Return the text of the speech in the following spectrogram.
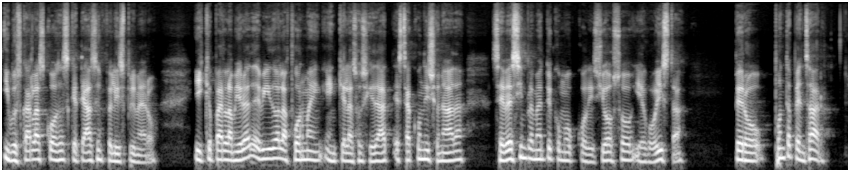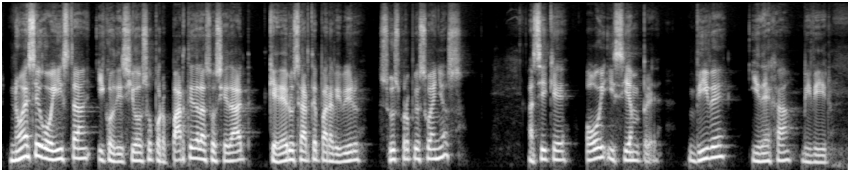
y buscar las cosas que te hacen feliz primero. Y que para la mayoría debido a la forma en, que la sociedad está condicionada, se ve simplemente como codicioso y egoísta. Pero ponte a pensar, ¿no es egoísta y codicioso por parte de la sociedad querer usarte para vivir sus propios sueños? Así que hoy y siempre, vive y deja vivir.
